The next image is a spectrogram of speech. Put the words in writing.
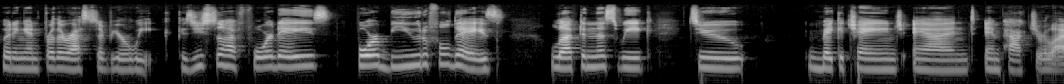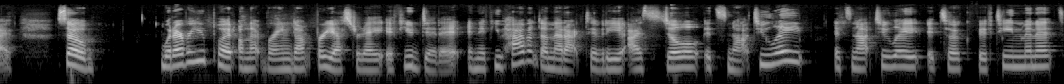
putting in for the rest of your week because you still have four days four beautiful days left in this week to make a change and impact your life. So, whatever you put on that brain dump for yesterday, if you did it, and if you haven't done that activity, I still, it's not too late. It's not too late. It took 15 minutes.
